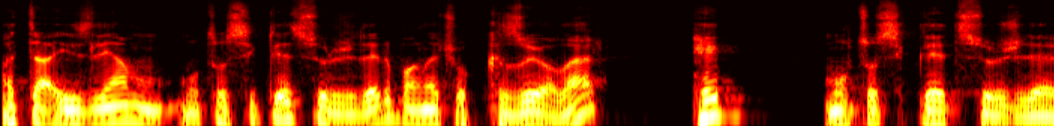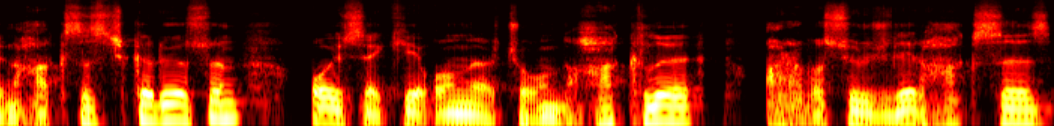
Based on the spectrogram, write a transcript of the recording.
Hatta izleyen motosiklet sürücüleri bana çok kızıyorlar. Hep motosiklet sürücülerini haksız çıkarıyorsun. Oysa ki onlar çoğunda haklı. Araba sürücüleri haksız.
